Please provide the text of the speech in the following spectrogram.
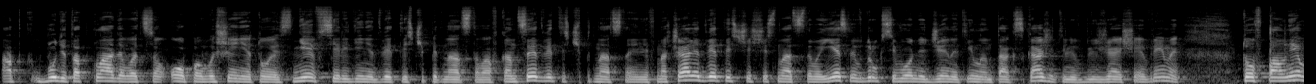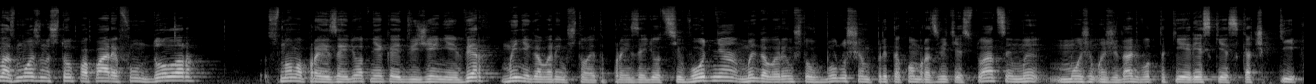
от, будет откладываться о повышении, то есть не в середине 2015, а в конце 2015 или в начале 2016, если вдруг сегодня Дженнет Илон так скажет или в ближайшее время, то вполне возможно, что по паре фунт-доллар снова произойдет некое движение вверх. Мы не говорим, что это произойдет сегодня, мы говорим, что в будущем при таком развитии ситуации мы можем ожидать вот такие резкие скачки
